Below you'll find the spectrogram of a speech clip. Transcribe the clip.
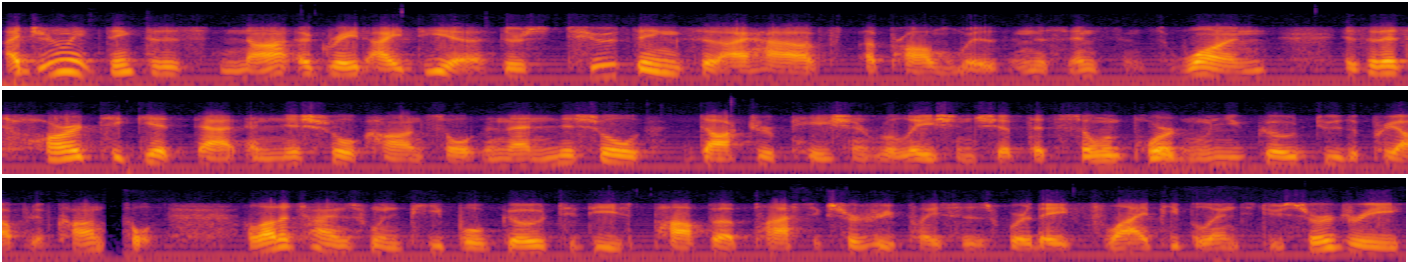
I generally think that it's not a great idea. There's two things that I have a problem with in this instance. One is that it's hard to get that initial consult and that initial doctor patient relationship that's so important when you go do the preoperative consult a lot of times when people go to these pop-up plastic surgery places where they fly people in to do surgery,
